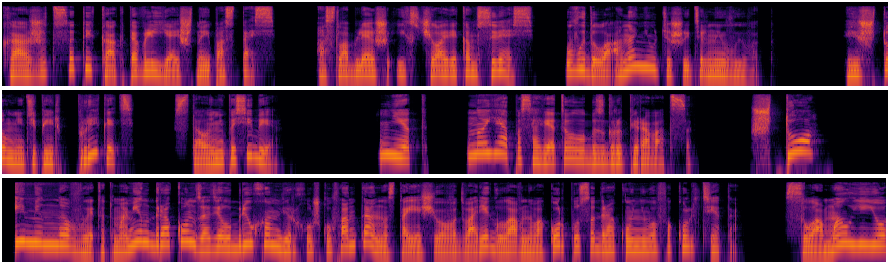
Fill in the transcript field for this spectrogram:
«Кажется, ты как-то влияешь на ипостась. Ослабляешь их с человеком связь», — выдала она неутешительный вывод. «И что мне теперь, прыгать?» Стало не по себе. «Нет, но я посоветовала бы сгруппироваться». «Что?» Именно в этот момент дракон задел брюхом верхушку фонтана, стоящего во дворе главного корпуса драконьего факультета. Сломал ее,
